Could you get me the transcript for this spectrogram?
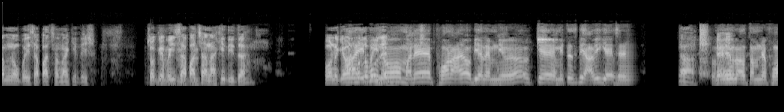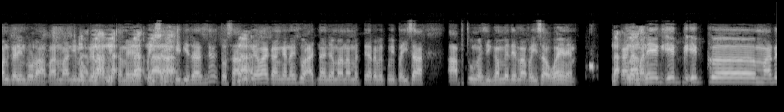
તમને હું પૈસા પાછા નાખી દઈશ. જો કે પૈસા પાછા નાખી દીધા. ફોન કેવાનો મતલબ મને ફોન આવ્યો બે એમની કે મિતેશભાઈ આવી ગયા છે. તમને ફોન કરીને થોડો આભાર માની લો કે તમે પૈસા આપી દીધા છે. તો સારું. કહેવાય કારણ કે નહીં શું આજના જમાનામાં અત્યારે હવે કોઈ પૈસા આપતું નથી ગમે તેટલા પૈસા હોય ના કારણ ના મને એક એક માટે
